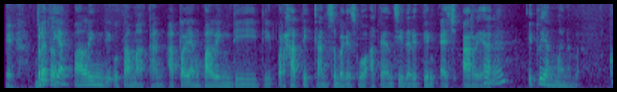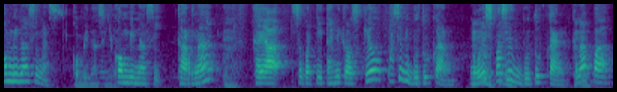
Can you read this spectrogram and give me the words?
Oke, berarti yang paling diutamakan atau yang paling di, diperhatikan sebagai sebuah atensi dari tim HR ya, itu yang mana, Mbak? Kombinasi, Mas. Kombinasinya. Kombinasi. Karena kayak seperti technical skill pasti dibutuhkan, knowledge pasti dibutuhkan. Kenapa?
